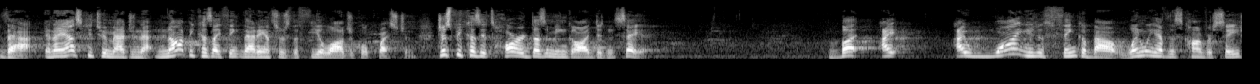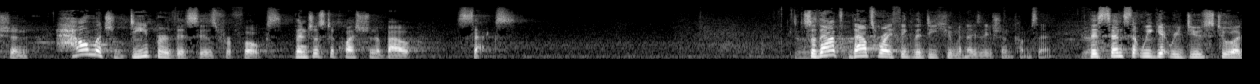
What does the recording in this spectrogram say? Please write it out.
that, and I ask you to imagine that, not because I think that answers the theological question. Just because it's hard doesn't mean God didn't say it. But I, I want you to think about when we have this conversation how much deeper this is for folks than just a question about sex. So that's, that's where I think the dehumanization comes in. Yeah. This sense that we get reduced to a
